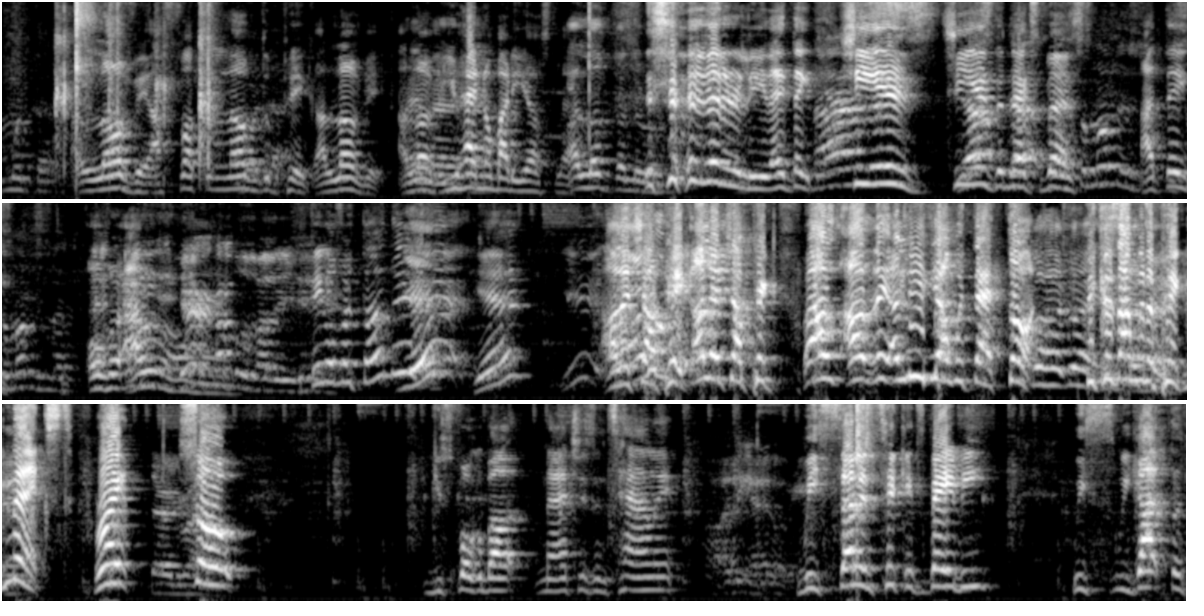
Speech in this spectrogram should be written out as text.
I'm with that. I love it. I fucking love the pick. I love it. I love it. You had nobody else I love Thunder Rosa. Literally, I think Nah, she is. She Yeah, is the yeah, next there's best. others- I think some others left. over. I don't mean, There are a know. couple of others. You think over Thunder? Yeah. Yeah. Yeah. I'll let y'all pick. I'll let y'all pick. I'll, I'll, I'll leave y'all with that thought Go ahead, go ahead. because I'm gonna pick next, right? So you spoke about matches and talent. Oh, I think I know. We selling tickets, baby. We we got the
